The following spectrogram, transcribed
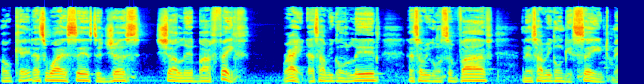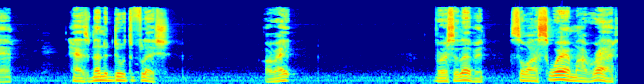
Okay? That's why it says the just shall live by faith. Right? That's how we're going to live. That's how we're going to survive. And that's how we're going to get saved, man. Has nothing to do with the flesh. All right? Verse 11 So I swear in my wrath,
